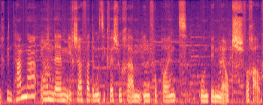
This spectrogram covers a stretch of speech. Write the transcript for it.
ich bin Hanna und ähm, ich arbeite an der Musikfestwoche am Infopoint und beim Merch-Verkauf.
